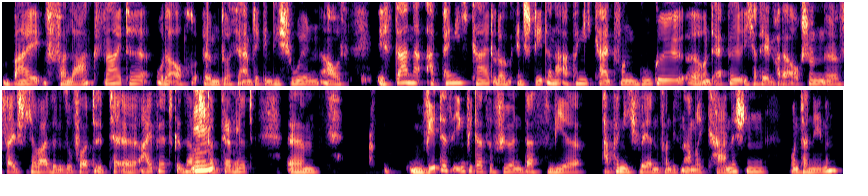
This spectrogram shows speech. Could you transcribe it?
bei Verlagsseite oder auch, ähm, du hast ja Einblick in die Schulen aus, ist da eine Abhängigkeit oder entsteht da eine Abhängigkeit von Google äh, und Apple? Ich hatte ja gerade auch schon äh, fälschlicherweise sofort äh, iPad gesagt mhm. statt Tablet. Ähm, wird es irgendwie dazu führen, dass wir abhängig werden von diesen amerikanischen Unternehmen?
